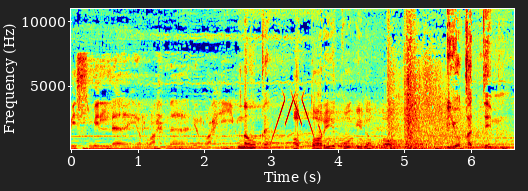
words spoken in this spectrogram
بسم الله الرحمن الرحيم. موقع الطريق إلى الله. يقدم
